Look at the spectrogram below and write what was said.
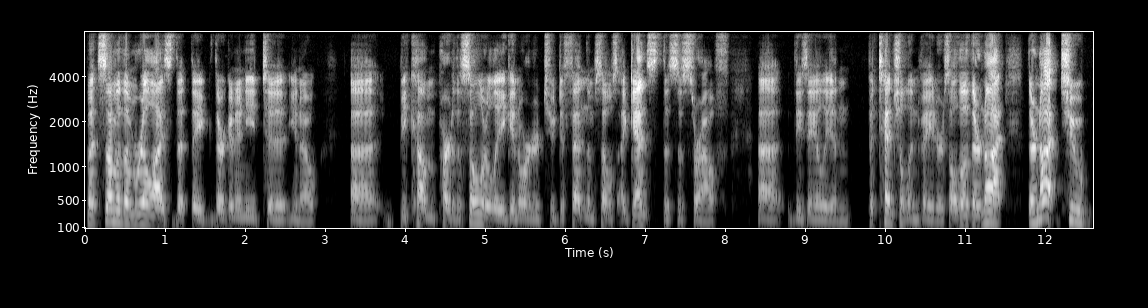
but some of them realize that they they're going to need to you know uh, become part of the Solar League in order to defend themselves against the z'Srauff, uh, these alien potential invaders. Although they're not they're not too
